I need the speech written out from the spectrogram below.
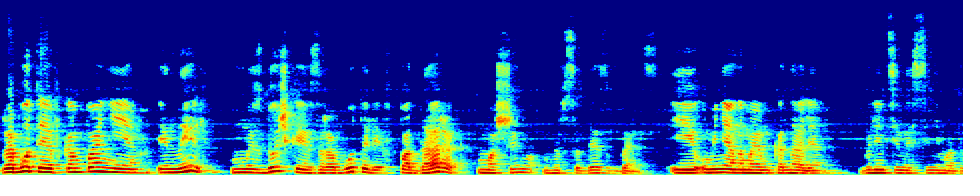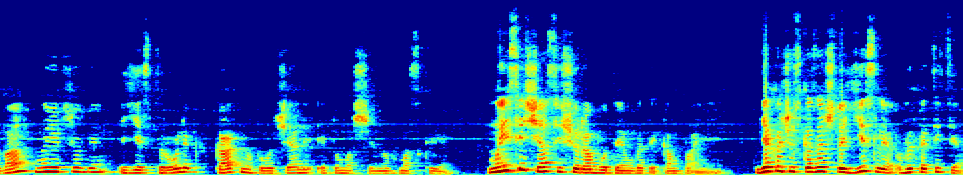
работая в компании Enel, мы с дочкой заработали в подарок машину Mercedes-Benz. И у меня на моем канале Валентина Синема 2 на YouTube есть ролик, как мы получали эту машину в Москве. Мы сейчас еще работаем в этой компании. Я хочу сказать, что если вы хотите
